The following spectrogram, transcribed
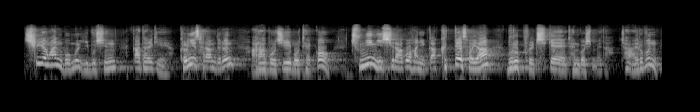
신령한 몸을 입으신 까닭이에요. 그러니 사람들은 알아보지 못했고 주님이시라고 하니까 그때서야 무릎을 치게 된 것입니다. 자, 여러분,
